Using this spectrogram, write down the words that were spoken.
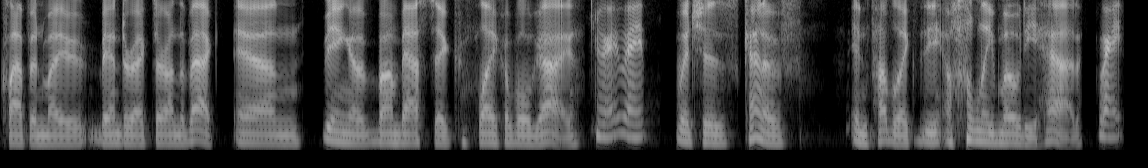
clapping my band director on the back and being a bombastic, likable guy, Right, right, which is kind of in public the only mode he had. right.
